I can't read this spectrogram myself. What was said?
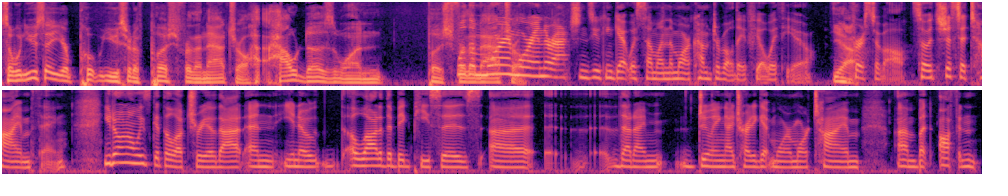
so when you say you're pu- you sort of push for the natural h- how does one push for the natural well, the, the, more natural and more interactions you can get with someone, the more comfortable they feel with you. Yeah. First of all, so it's just a time thing. You don't always get the luxury of that, and you know, a lot of the big pieces uh, that I'm doing, I try to get more and more time. Um, but often,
